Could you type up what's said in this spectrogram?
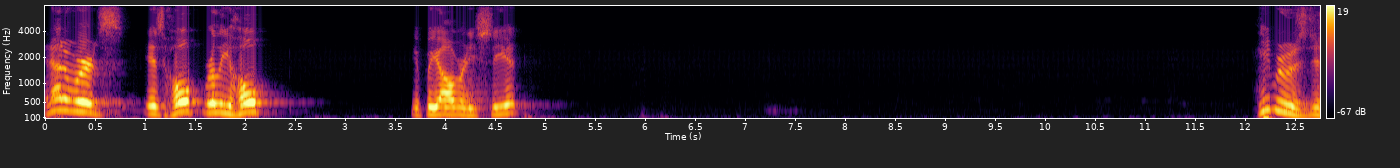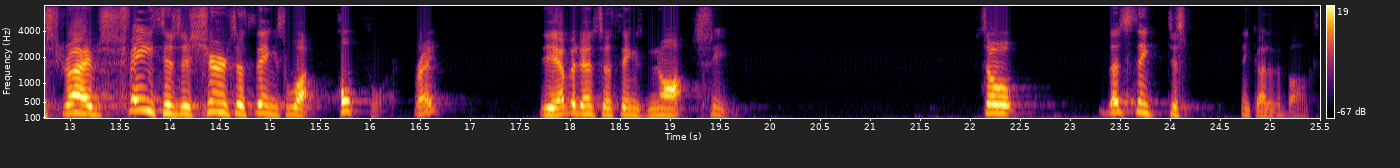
In other words, is hope really hope if we already see it? Hebrews describes faith as assurance of things what? Hoped for, right? The evidence of things not seen. So let's think, just think out of the box.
